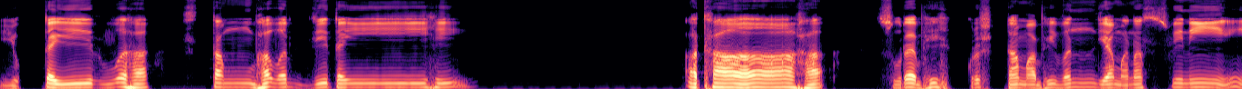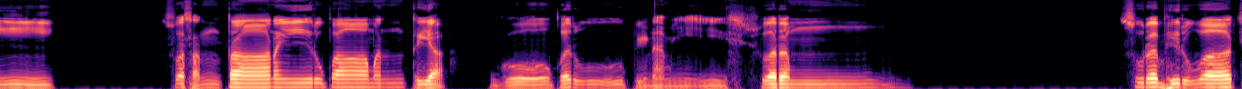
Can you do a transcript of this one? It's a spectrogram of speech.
युक्तैर्वह स्तम्भवर्जितैः। अथाह सुरभिः कृष्णमभिवन्द्यमनस्विनी स्वसन्तानैरुपामन्त्र्य गोपरूपिणमीश्वरम्। सुरभिरुवाच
